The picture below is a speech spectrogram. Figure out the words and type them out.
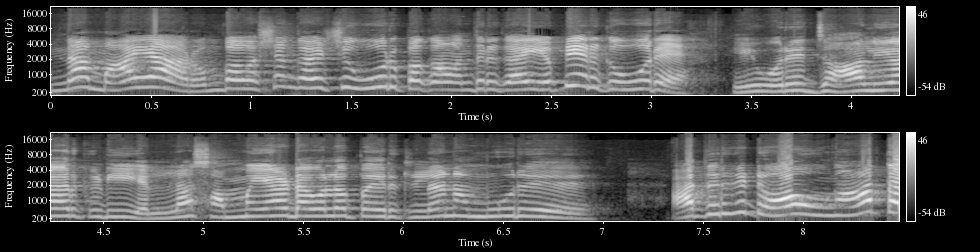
என்ன மாயா ரொம்ப வருஷம் கழிச்சு ஊர் பக்கம் வந்திருக்க? எப்படி இருக்கு ஊரு? ஏய் ஒரே ஜாலியா இருக்குடி. எல்லாம் செம்மையா டெவலப் ஆயிருக்குல்ல நம்ம ஊரு. அது இருக்கட்டும் உங்க ஆத்தா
